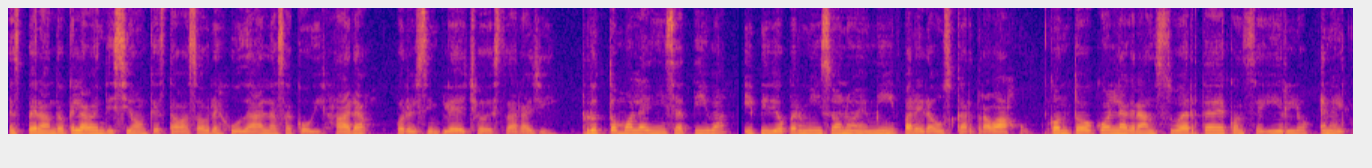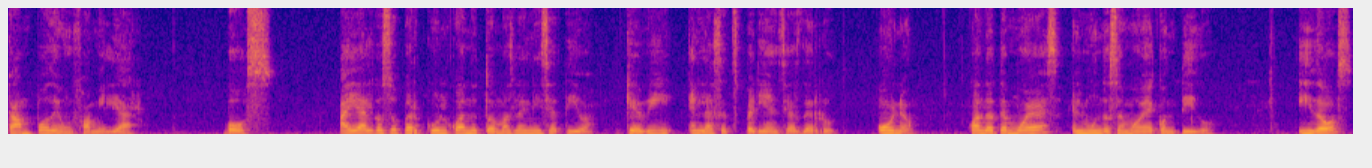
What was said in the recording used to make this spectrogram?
esperando que la bendición que estaba sobre Judá las acobijara por el simple hecho de estar allí. Ruth tomó la iniciativa y pidió permiso a Noemí para ir a buscar trabajo. Contó con la gran suerte de conseguirlo en el campo de un familiar. Vos. Hay algo super cool cuando tomas la iniciativa, que vi en las experiencias de Ruth. 1. Cuando te mueves, el mundo se mueve contigo. Y 2.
